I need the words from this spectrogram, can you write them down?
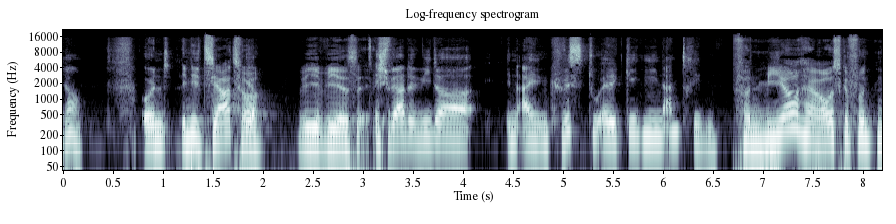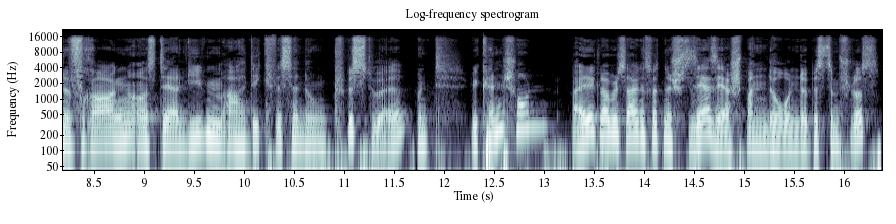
Ja. Und Initiator, Ja. wie, wie es ich werde wieder in ein Quiz-Duell gegen ihn antreten. von mir herausgefundene Fragen aus der lieben ARD-Quiz-Sendung Quizduell. Und wir können schon beide, glaube ich, sagen, es wird eine sehr, sehr spannende Runde bis zum Schluss.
